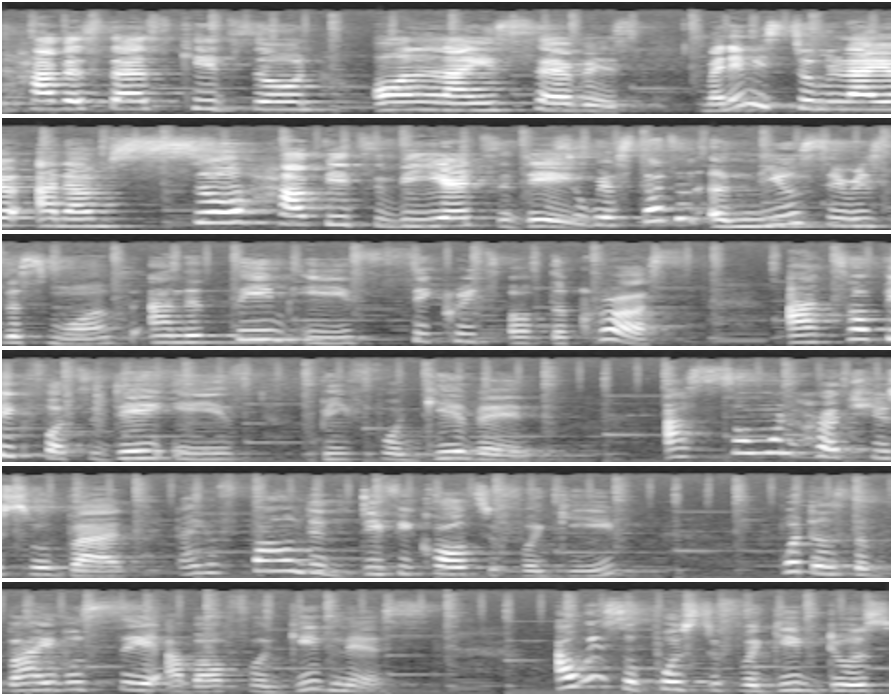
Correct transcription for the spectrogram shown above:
Harvesters Kidz Zone online service. My name is Tomilayo and I'm so happy to be here today. So we're starting a new series this month and the theme is Secrets of the Cross. Our topic for today is Be Forgiven. Has someone hurt you so bad that you found it difficult to forgive? What does the Bible say about forgiveness? Are we supposed to forgive those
